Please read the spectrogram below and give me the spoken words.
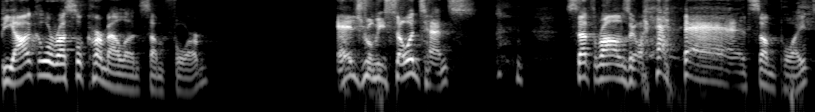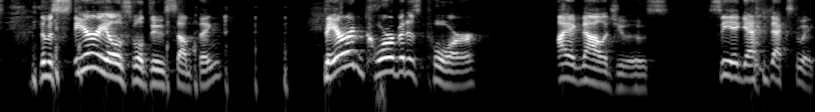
Bianca will wrestle Carmella in some form. Edge will be so intense. Seth Rollins will go at some point. The Mysterios will do something. Baron Corbin is poor. I acknowledge you, Oos. See you again next week.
